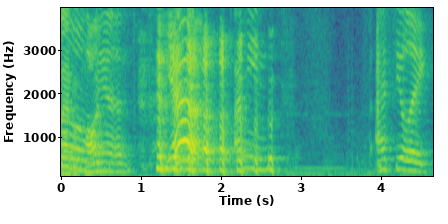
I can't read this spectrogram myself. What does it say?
i have a Oh, man. podcast yeah. I mean, I feel like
